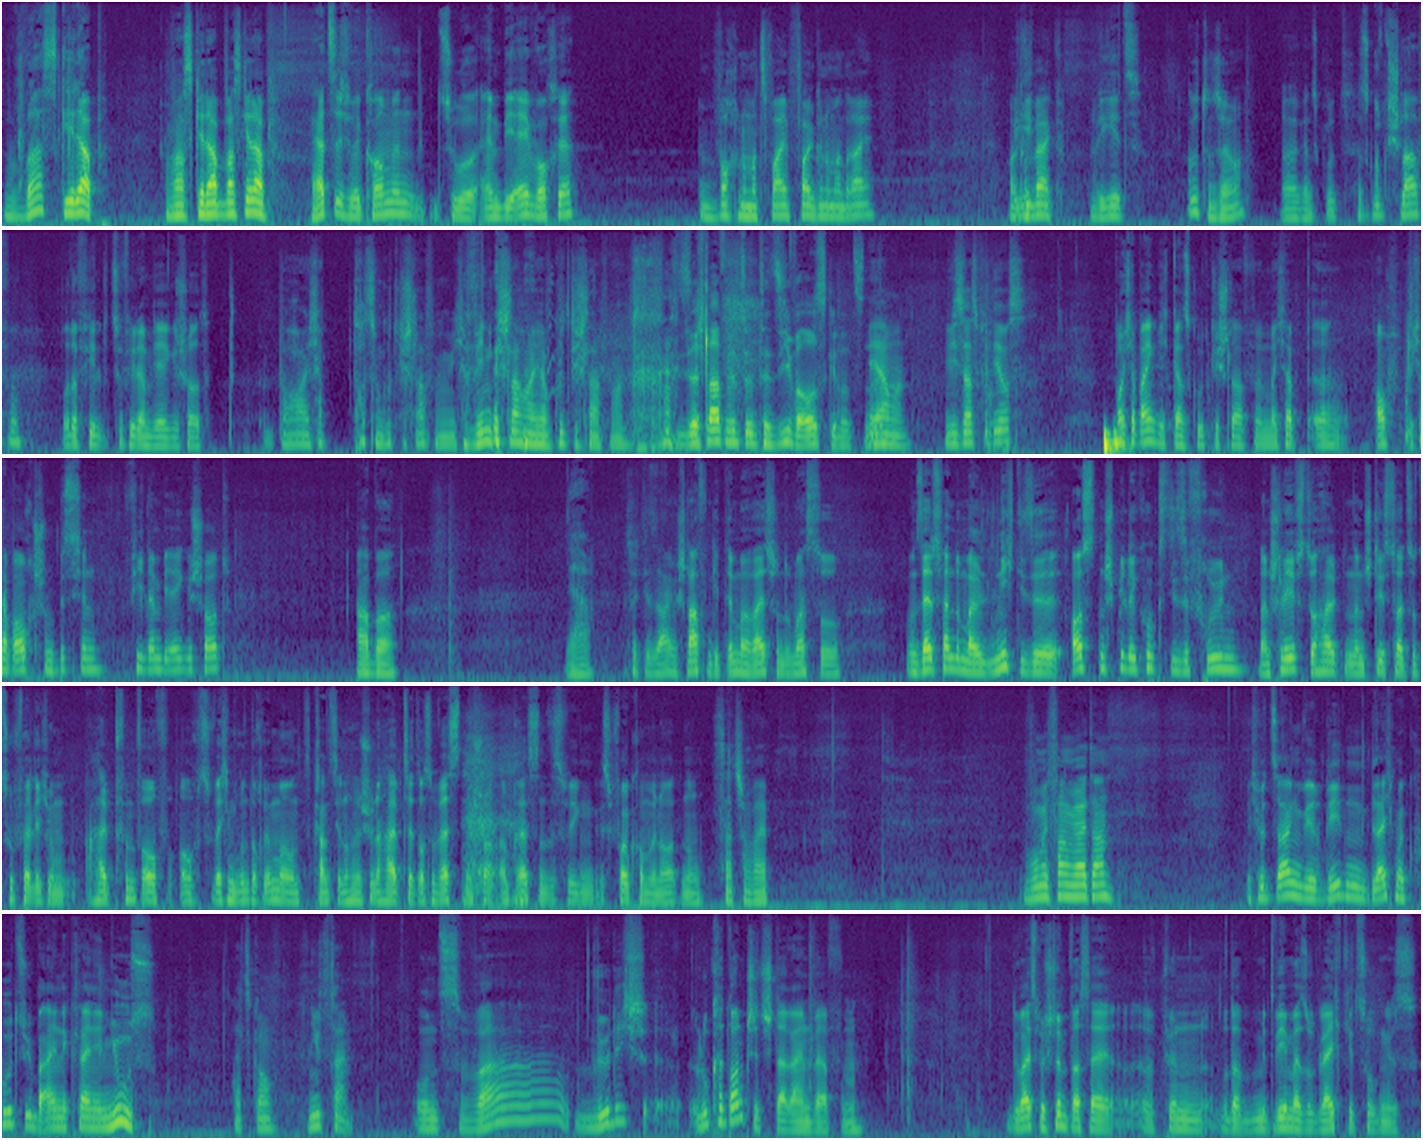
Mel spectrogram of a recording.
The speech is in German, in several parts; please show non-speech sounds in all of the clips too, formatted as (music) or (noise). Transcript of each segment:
Was geht ab? Was geht ab, was geht ab? Herzlich willkommen zur NBA-Woche. Woche Nummer 2, Folge Nummer 3. Welcome Wie- back. Wie geht's? Gut und selber? Ja, ganz gut. Hast du gut geschlafen? Oder viel, zu viel NBA geschaut? Boah, ich habe trotzdem gut geschlafen. Ich habe wenig geschlafen, aber ich habe gut geschlafen, Mann. (laughs) Dieser Schlaf wird so intensiver ausgenutzt, ne? Ja, Mann. Wie sah es bei dir aus? Boah, ich habe eigentlich ganz gut geschlafen. Ich habe äh, auch, ich habe auch schon ein bisschen viel NBA geschaut. Aber ja, was soll ich dir sagen? Schlafen geht immer, weißt schon, du machst so. Und selbst wenn du mal nicht diese Ostenspiele guckst, diese frühen, dann schläfst du halt und dann stehst du halt so zufällig um halb fünf auf, aus welchem Grund auch immer und kannst dir noch eine schöne Halbzeit aus dem Westen scha- pressen. Deswegen ist vollkommen in Ordnung. Das hat schon Vibe. Womit fangen wir heute an? Ich würde sagen, wir reden gleich mal kurz über eine kleine News. Let's go. News Time. Und zwar würde ich äh, Luka Doncic da reinwerfen. Du weißt bestimmt, was er äh, für ein oder mit wem er so gleichgezogen ist.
